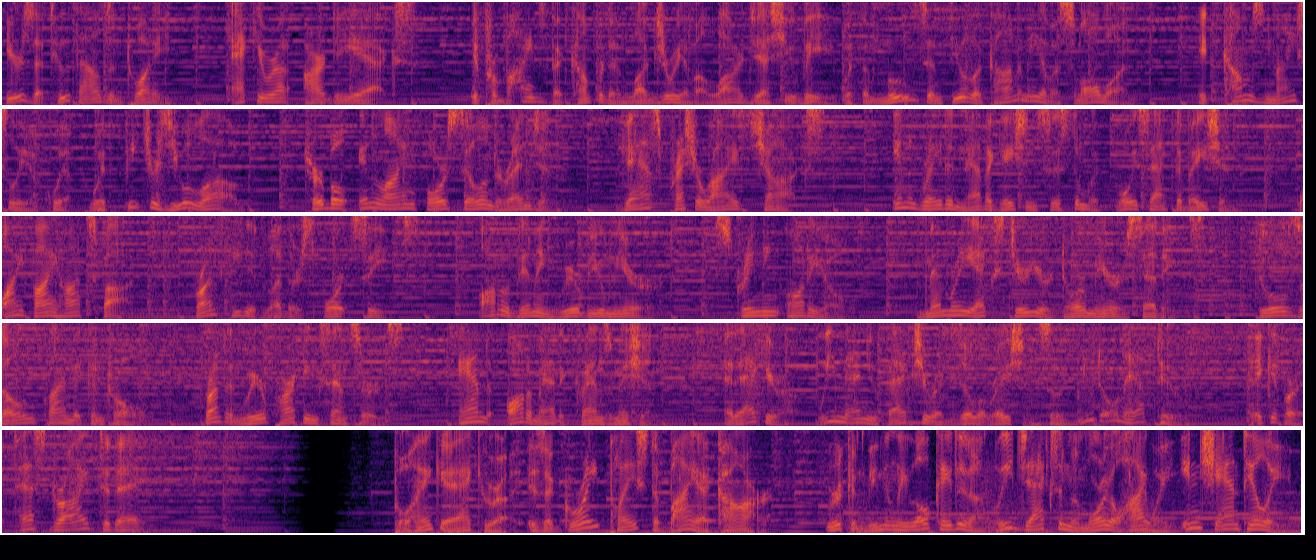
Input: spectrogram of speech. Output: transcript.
Here's a 2020 Acura RDX. It provides the comfort and luxury of a large SUV with the moves and fuel economy of a small one. It comes nicely equipped with features you love. Turbo inline four-cylinder engine, gas pressurized shocks, integrated navigation system with voice activation, Wi-Fi hotspot, front heated leather sport seats, auto-dimming rearview mirror, streaming audio, memory exterior door mirror settings, dual zone climate control, front and rear parking sensors, and automatic transmission. At Acura, we manufacture exhilaration so you don't have to. Take it for a test drive today. Pohanka Acura is a great place to buy a car. We're conveniently located on Lee Jackson Memorial Highway in Chantilly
